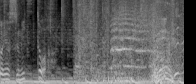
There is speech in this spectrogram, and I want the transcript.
一休みっと行くぞ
